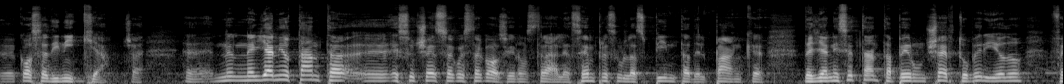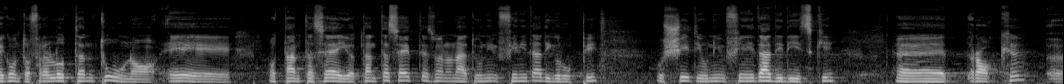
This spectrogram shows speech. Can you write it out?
eh, cosa di nicchia. Cioè, eh, ne- negli anni Ottanta eh, è successa questa cosa in Australia, sempre sulla spinta del punk degli anni 70, per un certo periodo, fai conto, fra l'81 e 86-87 sono nati un'infinità di gruppi, usciti un'infinità di dischi, eh, rock, eh,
